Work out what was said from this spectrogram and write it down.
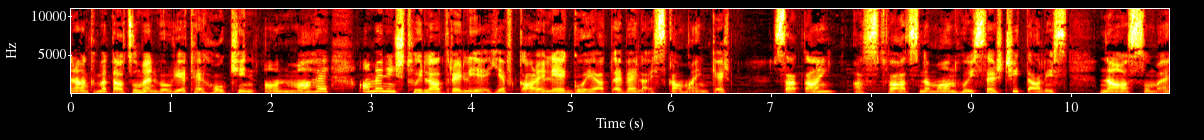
Նրանք մտածում են, որ եթե հոգին անմահ է, ամեն ինչ թույլատրելի է եւ կարելի է գոյատևել այս կամ այն կերպ։ Սակայն Աստված նման հույսեր չի տալիս։ Նա ասում է.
